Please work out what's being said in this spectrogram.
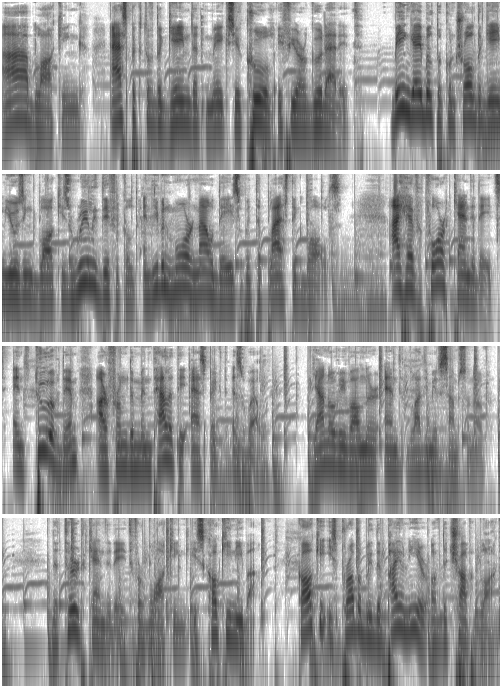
Ah, blocking. Aspect of the game that makes you cool if you are good at it. Being able to control the game using block is really difficult and even more nowadays with the plastic balls. I have 4 candidates and 2 of them are from the mentality aspect as well. Jan Ove Waldner and Vladimir Samsonov. The third candidate for blocking is Koki Niwa. Koki is probably the pioneer of the chop block.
